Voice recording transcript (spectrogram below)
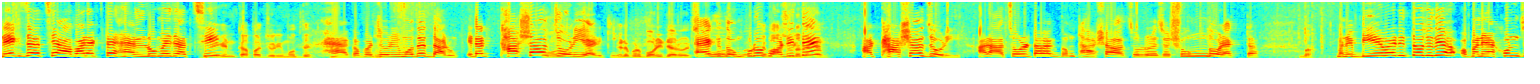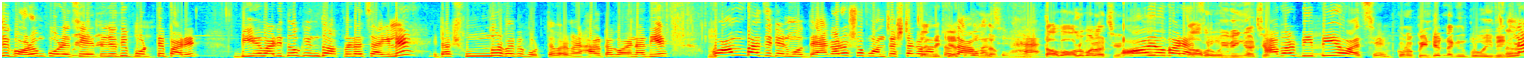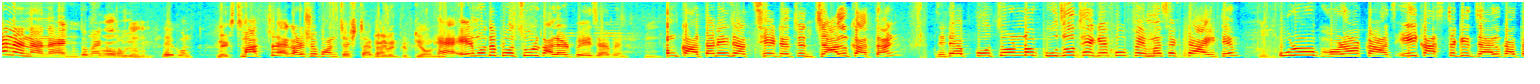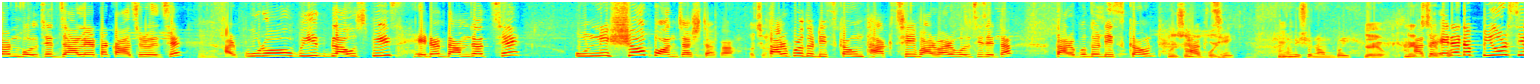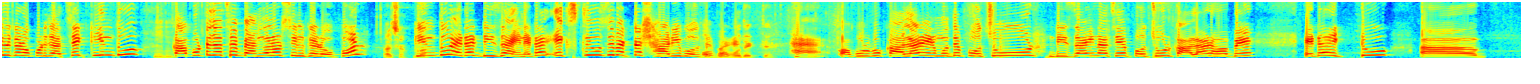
নেক্সট যাচ্ছে আবার একটা হ্যান্ডলুমে যাচ্ছি। এখানে কাপার জরির মধ্যে। হ্যাঁ কাপড় জরির মধ্যে দারুণ। এটা ঠাসা জরি আর কি। এটা পুরো বডিটা রয়েছে। একদম পুরো বডিতে আর ঠাসা জরি আর আঁচলটাও একদম ঠাসা আঁচল রয়েছে সুন্দর একটা। মানে বিয়ে বাড়িতেও যদি মানে এখন যে গরম পড়েছে এতে যদি পড়তে পারেন বিয়ে বাড়িতেও কিন্তু আপনারা চাইলে এটা সুন্দরভাবে পড়তে পারবেন। হালকা গয়না দিয়ে কম বাজেটের মধ্যে এগারোশো পঞ্চাশ টাকা মাত্র দাম আছে হ্যাঁ। তাও আবার অল ওভার আছে। অল ওভার আছে আবার উইভিং আছে। আবার বিপিও আছে। কোনো প্রিন্টেড না কিন্তু পুরো উইভিং না না না না একদম একদম। দেখুন মাত্র এগারোশো পঞ্চাশ টাকা। 1150 only. হ্যাঁ এর মধ্যে প্রচুর কালার পেয়ে যাবেন। কাতানে যাচ্ছে এটা হচ্ছে জাল কাতান যেটা প্রচণ্ড পুজো থেকে খুব ফেমাস একটা আইটেম পুরো ভরা কাজ এই কাজটাকে জাল কাতান বলছে জাল একটা কাজ রয়েছে। আর পুরো উইথ ব্লাউজ পিস এটার দাম যাচ্ছে উনিশশো পঞ্চাশ টাকা। আচ্ছা। তার উপরে তো ডিসকাউন্ট থাকছেই। বারবার বলছি যেটা তার উপর তো ডিসকাউন্ট থাকছেই। উনিশশো নব্বই। আচ্ছা এটা একটা পিওর সিল্কের ওপর যাচ্ছে কিন্তু কাপড়টা যাচ্ছে ব্যাঙ্গালোর সিল্কের ওপর। আচ্ছা, কিন্তু এটা ডিজাইন এটা এক্সক্লুসিভ একটা শাড়ি বলতে পারে দেখতে। হ্যাঁ অপূর্ব কালারের মধ্যে প্রচুর ডিজাইন আছে প্রচুর কালার হবে। এটা একটু আহ,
